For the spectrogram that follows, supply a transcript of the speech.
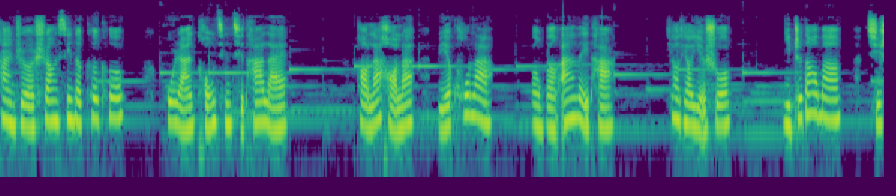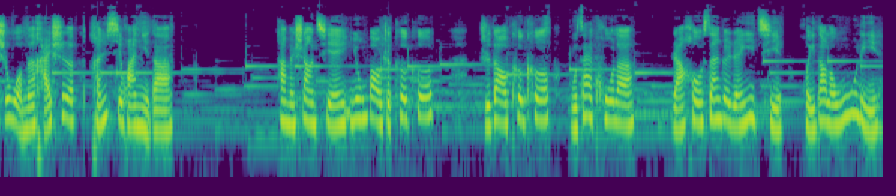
看着伤心的科科，忽然同情起他来。好啦好啦。别哭啦，蹦蹦安慰他。跳跳也说：“你知道吗？其实我们还是很喜欢你的。”他们上前拥抱着科科，直到科科不再哭了，然后三个人一起回到了屋里。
